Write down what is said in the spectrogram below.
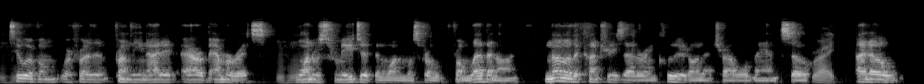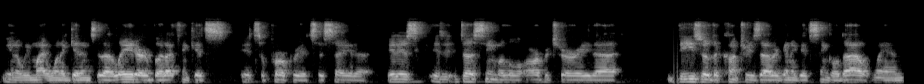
Mhm. Two of them were from the, from the United Arab Emirates. Mhm. One was from Egypt and one was from, from Lebanon. None of the countries that are included on that travel ban. So Right. I know you know we might want to get into that later, but I think it's it's appropriate to say that it is it, it does seem a little arbitrary that these are the countries that are going to get singled out when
